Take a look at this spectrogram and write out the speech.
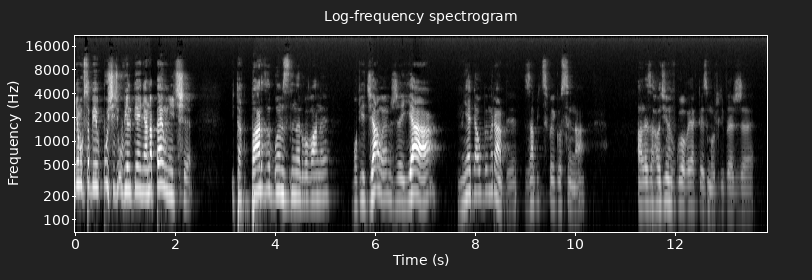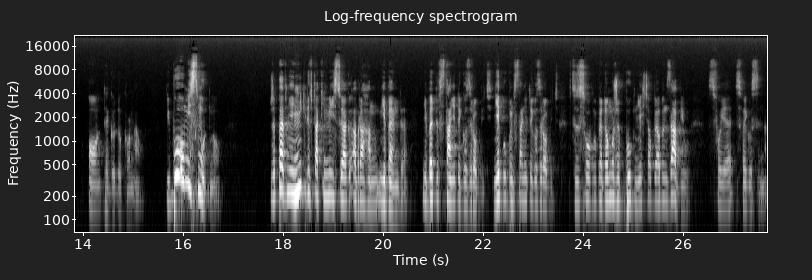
nie mógł sobie puścić uwielbienia, napełnić się. I tak bardzo byłem zdenerwowany, bo wiedziałem, że ja nie dałbym rady zabić swojego syna, ale zachodziłem w głowę, jak to jest możliwe, że on tego dokonał. I było mi smutno, że pewnie nigdy w takim miejscu jak Abraham nie będę. Nie będę w stanie tego zrobić. Nie byłbym w stanie tego zrobić. W cudzysłowie wiadomo, że Bóg nie chciałby, abym zabił swoje, swojego syna.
